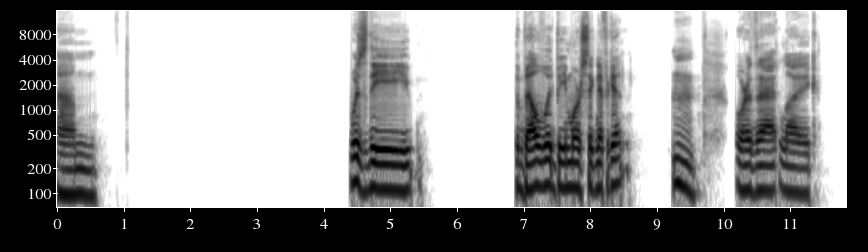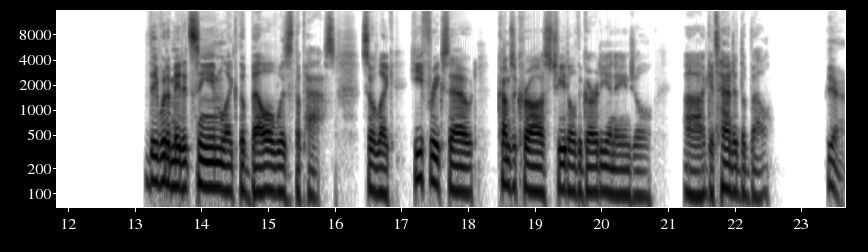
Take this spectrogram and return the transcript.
um, was the the bell would be more significant, mm, or that like they would have made it seem like the bell was the pass. So like he freaks out, comes across Cheadle, the guardian angel, uh, gets handed the bell. yeah.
